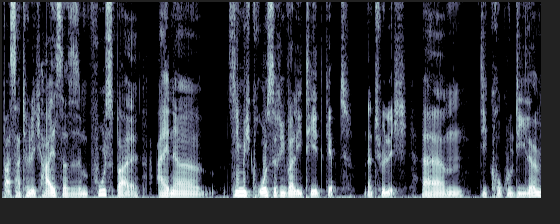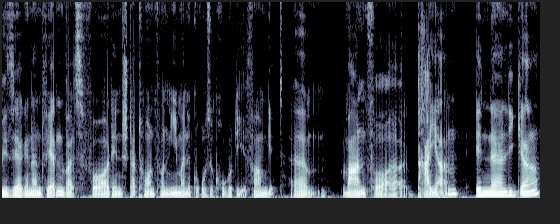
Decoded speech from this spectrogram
Was natürlich heißt, dass es im Fußball eine ziemlich große Rivalität gibt, natürlich. Ähm, die Krokodile, wie sie ja genannt werden, weil es vor den Stadttoren von Nîmes eine große Krokodilfarm gibt, ähm, waren vor drei Jahren in der Liga.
